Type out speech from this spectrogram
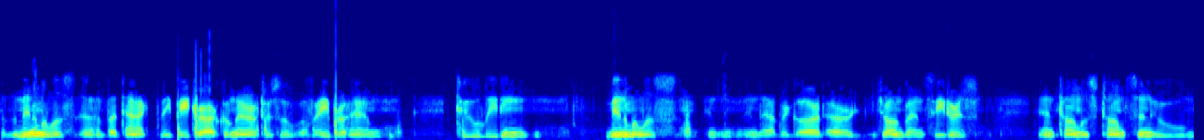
the minimalists have attacked the patriarchal narratives of, of Abraham. Two leading minimalists in, in, that regard are John Van Seters and Thomas Thompson, who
